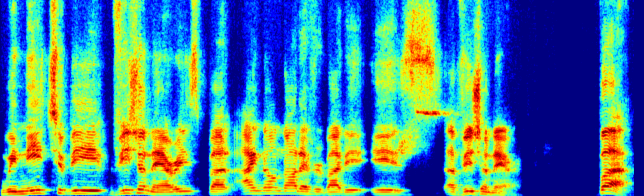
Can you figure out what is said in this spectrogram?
we need to be visionaries, but I know not everybody is a visionary. But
